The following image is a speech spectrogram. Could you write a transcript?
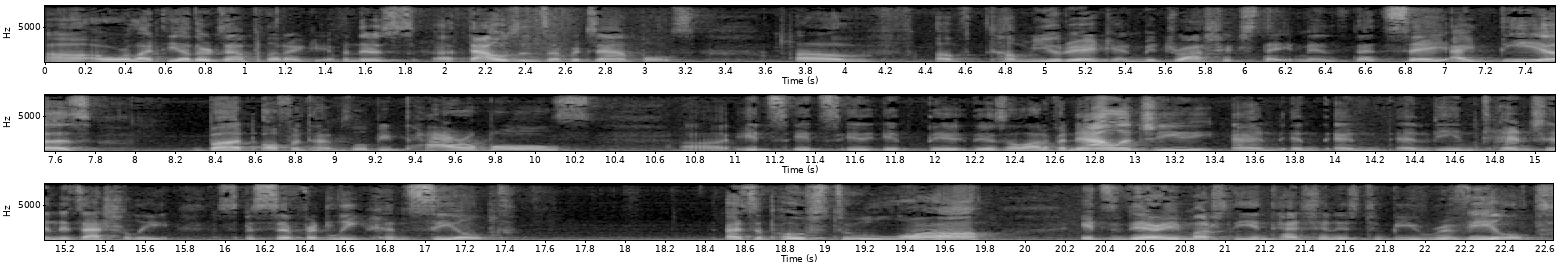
Uh, or like the other example that I gave, and there's uh, thousands of examples of of Talmudic and midrashic statements that say ideas, but oftentimes they'll be parables. Uh, it's it's it, it, there- there's a lot of analogy, and, and and and the intention is actually specifically concealed. As opposed to law, it's very much the intention is to be revealed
